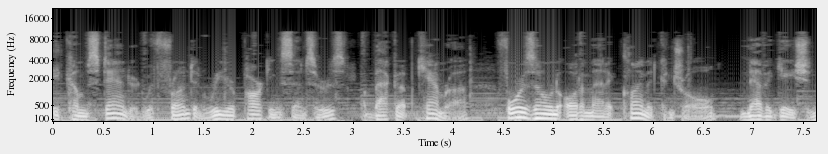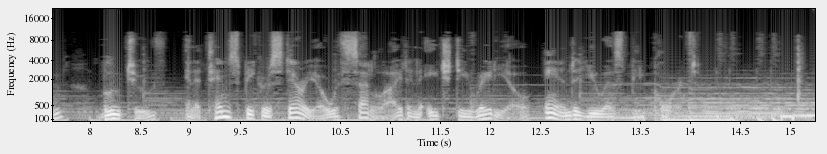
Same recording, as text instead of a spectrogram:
It comes standard with front and rear parking sensors, a backup camera, four-zone automatic climate control, navigation, Bluetooth, and a 10-speaker stereo with satellite and HD radio, and a USB port.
